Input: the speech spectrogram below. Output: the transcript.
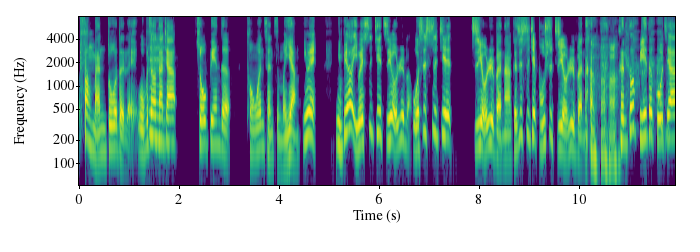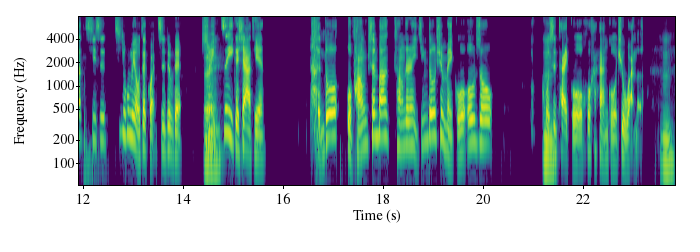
放蛮多的嘞，我不知道大家周边的同温层怎么样，嗯、因为你不要以为世界只有日本，我是世界只有日本啊，可是世界不是只有日本啊，很多别的国家其实几乎没有在管制，对不对？所以这一个夏天，很多我旁身旁旁的人已经都去美国、欧洲，或是泰国或韩国去玩了，嗯，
